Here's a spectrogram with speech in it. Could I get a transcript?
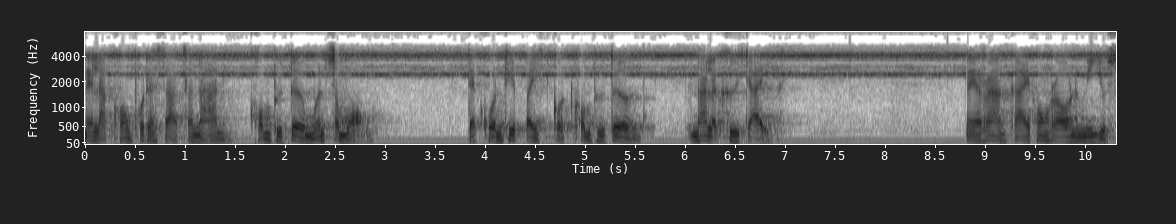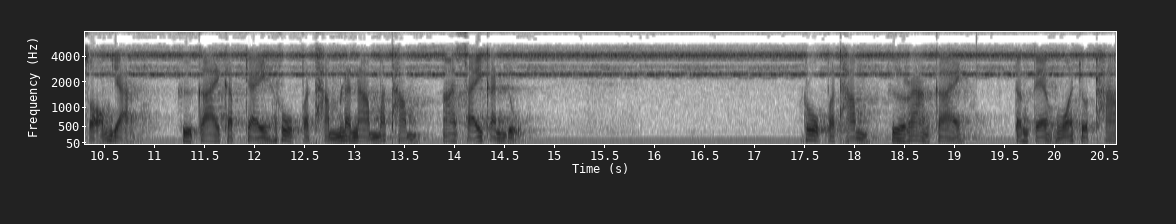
ในหลักของพุทธศาสนาเนี่ยคอมพิวเตอร์เหมือนสมอง แต่คนที่ไปกดคอมพิวเตอร์นั่นแหละคือใจ ในร่างกายของเรานะมีอยู่สองอย่าง คือกายกับใจรูปธรรมและนามธรรม อาศัยกันอยู่ รูปธรรมคือร่างกาย ตั้งแต่หัวจดเท้า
